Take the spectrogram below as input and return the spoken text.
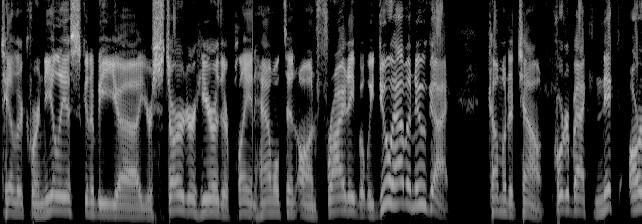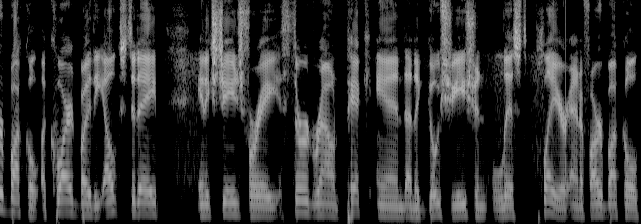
Taylor Cornelius is going to be uh, your starter here. They're playing Hamilton on Friday, but we do have a new guy coming to town. Quarterback Nick Arbuckle acquired by the Elks today in exchange for a third round pick and a negotiation list player. And if Arbuckle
